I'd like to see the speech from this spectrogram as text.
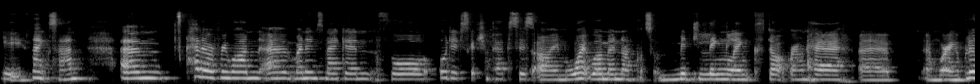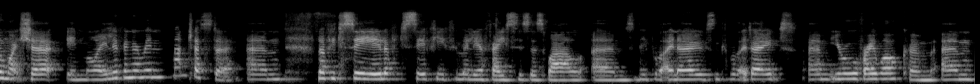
you. Thanks, Anne. Um, hello, everyone. Uh, my name's Megan. For audio description purposes, I'm a white woman. I've got sort of middling length dark brown hair, uh, I'm wearing a blue and white shirt in my living room in Manchester. Um, lovely to see you, lovely to see a few familiar faces as well. Um, some people that I know, some people that I don't. Um, you're all very welcome. Um,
